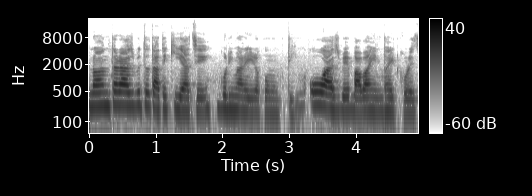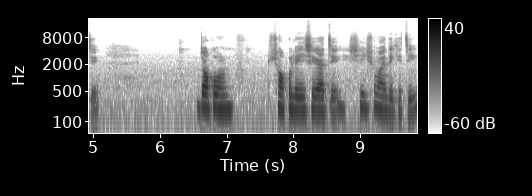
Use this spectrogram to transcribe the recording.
নয়নতারা আসবে তো তাতে কি আছে? গরিমার এইরকম মুক্তি ও আসবে, বাবা ইনভাইট করেছে। যখন সকলে এসে গেছে, সেই সময় দেখেছি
